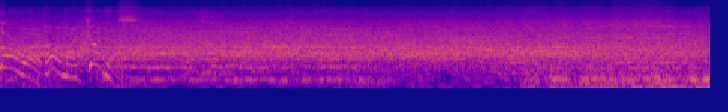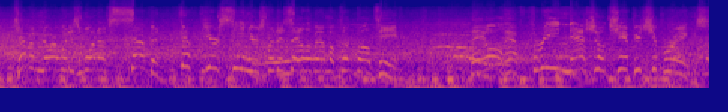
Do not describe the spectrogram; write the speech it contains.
Norwood! Oh, my goodness! Is one of seven fifth-year seniors for this Alabama football team. They all have three national championship rings,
